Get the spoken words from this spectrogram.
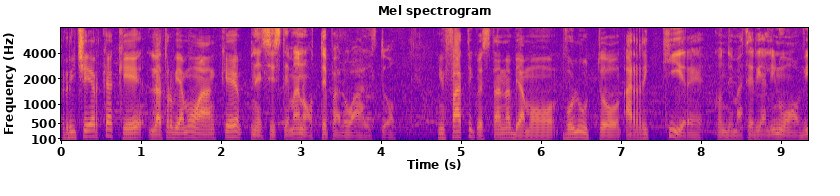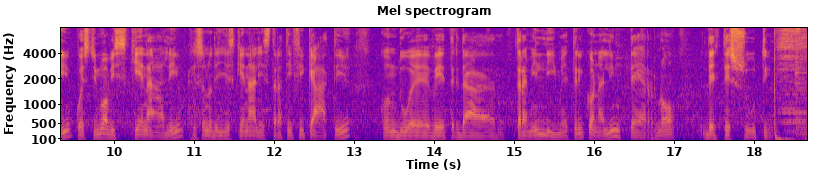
Ricerca che la troviamo anche nel sistema notte Palo Alto. Infatti quest'anno abbiamo voluto arricchire con dei materiali nuovi questi nuovi schienali, che sono degli schienali stratificati con due vetri da 3 mm con all'interno dei tessuti.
